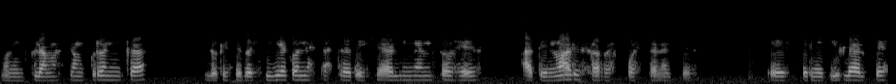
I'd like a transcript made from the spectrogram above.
una inflamación crónica, lo que se persigue con esta estrategia de alimentos es atenuar esa respuesta en el pez, es permitirle al pez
